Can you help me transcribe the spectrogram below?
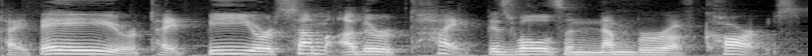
Type A or Type B or some other type, as well as a number of cars.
